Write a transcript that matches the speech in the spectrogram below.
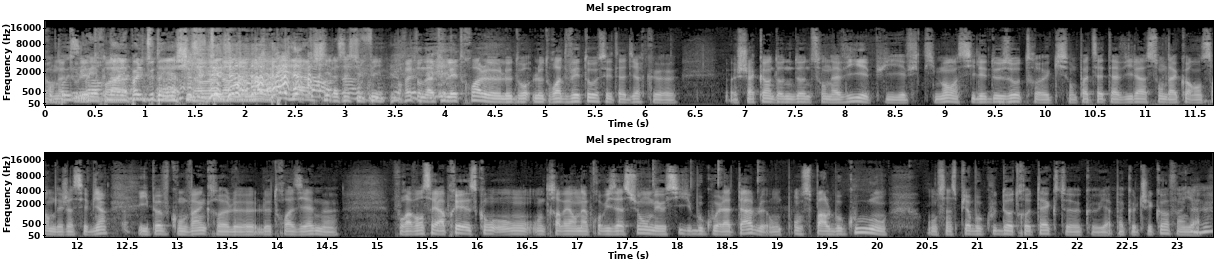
on a proposé tous les trois- Non, il n'y a pas du tout de hiérarchie. Non, Non, non, non, pas de hiérarchie, là, ça suffit. En fait, on a tous les trois le, le dro- le droit de veto, c'est-à-dire que euh, chacun donne, donne son avis, et puis effectivement, si les deux autres euh, qui sont pas de cet avis-là sont d'accord ensemble, déjà c'est bien, et ils peuvent convaincre le, le troisième euh, pour avancer. Après, est-ce qu'on on, travaille en improvisation, mais aussi beaucoup à la table On, on se parle beaucoup, on, s'inspire beaucoup d'autres textes, qu'il n'y a pas que de Tchekhov. Hein. Il y a Mhm.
